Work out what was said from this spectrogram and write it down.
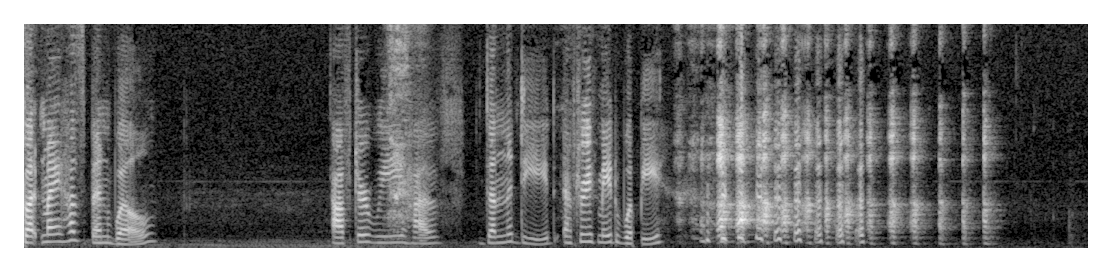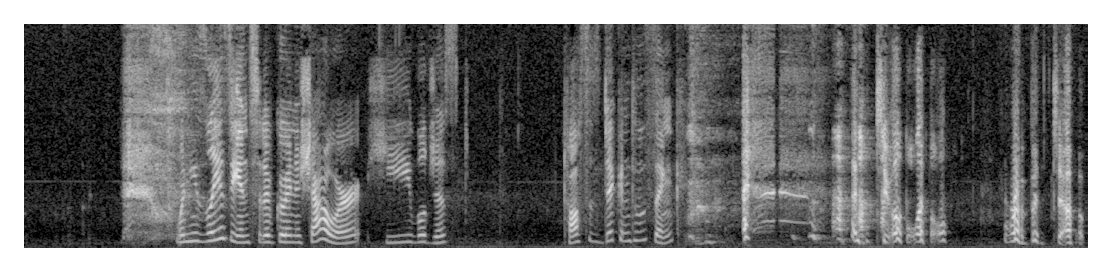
but my husband will. After we have done the deed, after we've made whoopee, when he's lazy, instead of going to shower, he will just toss his dick into the sink and do a little rub a dub.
